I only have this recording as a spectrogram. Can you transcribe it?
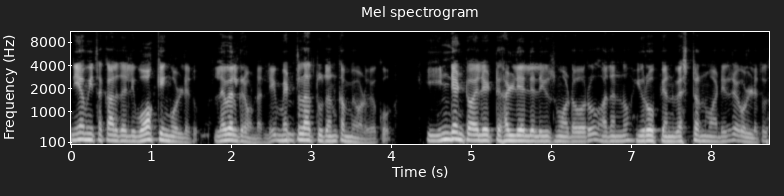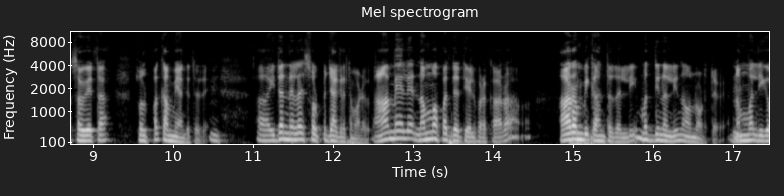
ನಿಯಮಿತ ಕಾಲದಲ್ಲಿ ವಾಕಿಂಗ್ ಒಳ್ಳೆಯದು ಲೆವೆಲ್ ಗ್ರೌಂಡಲ್ಲಿ ಮೆಟ್ಟಲು ಹತ್ತುವುದನ್ನು ಕಮ್ಮಿ ಮಾಡಬೇಕು. ಈ ಇಂಡಿಯನ್ ಟಾಯ್ಲೆಟ್ ಹಳ್ಳಿಯಲ್ಲೆಲ್ಲ ಯೂಸ್ ಮಾಡುವವರು ಅದನ್ನು ಯುರೋಪಿಯನ್ ವೆಸ್ಟರ್ನ್ ಮಾಡಿದರೆ ಒಳ್ಳೆಯದು ಸವೇತ ಸ್ವಲ್ಪ ಕಮ್ಮಿ ಆಗುತ್ತದೆ. ಇದನ್ನೆಲ್ಲ ಸ್ವಲ್ಪ ಜಾಗ್ರತೆ ಮಾಡಬೇಕು. ಆಮೇಲೆ ನಮ್ಮ ಪದ್ಧತಿಯಲ್ಲಿ ಪ್ರಕಾರ ಆರಂಭಿಕ ಹಂತದಲ್ಲಿ ಮದ್ದಿನಲ್ಲಿ ನಾವು ನೋಡ್ತೇವೆ. ನಮ್ಮಲ್ಲಿ ಈಗ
